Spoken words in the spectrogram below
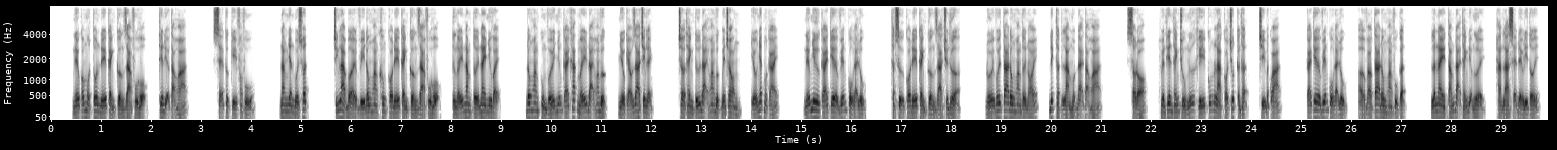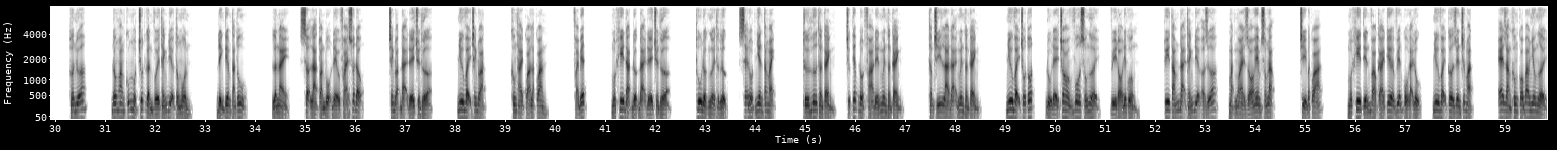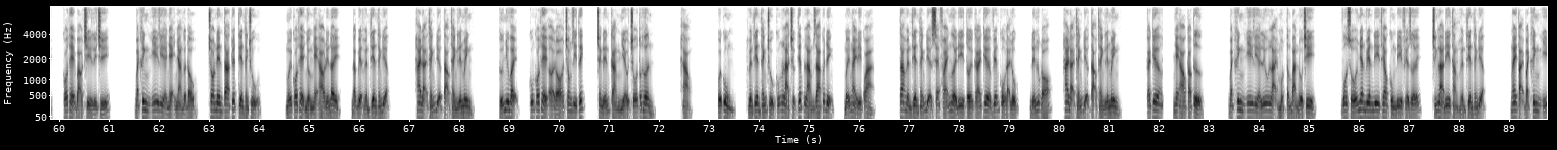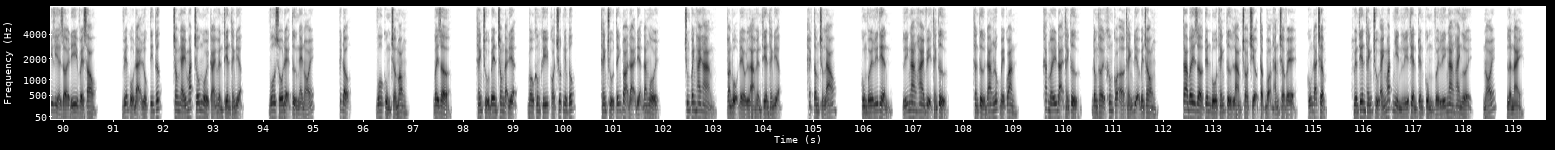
nếu có một tôn đế cảnh cường giả phù hộ, thiên địa tạo hóa, sẽ cực kỳ phong phú. Năng nhân bối xuất. Chính là bởi vì đông hoang không có đế cảnh cường giả phù hộ, từng ấy năm tới nay như vậy. Đông hoang cùng với những cái khác mấy đại hoang vực nhiều kéo ra trên lệnh trở thành tứ đại hoang vực bên trong, yếu nhất một cái. Nếu như cái kia viễn cổ đại lục thật sự có đế cảnh cường giả truyền thừa, đối với ta đông hoang tới nói, đích thật là một đại tạo hóa. Sau đó, huyền thiên thánh chủ ngữ khí cũng là có chút cẩn thận, chỉ bất quá, cái kia viễn cổ đại lục ở vào ta đông hoang phụ cận. Lần này tám đại thánh địa người hẳn là sẽ đều đi tới. Hơn nữa, đông hoang cũng một chút gần với thánh địa tông môn. Đỉnh tiêm tán tu. Lần này, sợ là toàn bộ đều phải xuất động. Tranh đoạt đại đế truyền thừa. Như vậy tranh đoạt, không thái quá lạc quan. Phải biết, một khi đạt được đại đế truyền thừa, thu được người thực lực sẽ đột nhiên tăng mạnh. Từ hư thần cảnh trực tiếp đột phá đến nguyên thần cảnh, thậm chí là đại nguyên thần cảnh. Như vậy chỗ tốt, đủ để cho vô số người vì đó điên cuồng. Tuy tắm đại thánh địa ở giữa, mặt ngoài gió êm sóng lặng, chỉ bất quá, một khi tiến vào cái kia viễn cổ đại lục, như vậy cơ duyên trước mặt e rằng không có bao nhiêu người có thể bảo trì lý trí. Bạch khinh y gì nhẹ nhàng gật đầu, cho nên ta tuyết tiên thánh chủ mới có thể nhường nhẹ áo đến đây, đặc biệt huyền thiên thánh địa. Hai đại thánh địa tạo thành liên minh. Cứ như vậy, cũng có thể ở đó trong di tích, tranh đến càng nhiều chỗ tốt hơn. Hảo. Cuối cùng, huyền thiên thánh chủ cũng là trực tiếp làm ra quyết định, mấy ngày đi qua, ta huyền thiên thánh địa sẽ phái người đi tới cái kia viễn cổ đại lục, đến lúc đó, hai đại thánh địa tạo thành liên minh. Cái kia, nhẹ áo cáo tử. Bạch khinh y rìa lưu lại một tấm bản đồ chi. Vô số nhân viên đi theo cùng đi phía dưới, chính là đi thẳng huyền thiên thánh địa ngay tại bạch khinh ý rìa rời đi về sau, viễn cổ đại lục tin tức trong nháy mắt chỗ ngồi cái huyền thiên thánh địa. Vô số đệ tử nghe nói, kích động, vô cùng chờ mong. Bây giờ, thánh chủ bên trong đại điện, bầu không khí có chút nghiêm túc. Thánh chủ tinh tọa đại điện đang ngồi. Chung quanh hai hàng, toàn bộ đều là huyền thiên thánh điện hạch tâm trưởng lão, cùng với lý thiền, lý ngang hai vị thánh tử, thần tử đang lúc bế quan. Khác mấy đại thánh tử, đồng thời không có ở thánh địa bên trong. Ta bây giờ tuyên bố thánh tử làm cho triệu tập bọn hắn trở về, cũng đã chậm huyền thiên thánh chủ ánh mắt nhìn lý thiền tuyên cùng với lý ngang hai người, nói, lần này,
